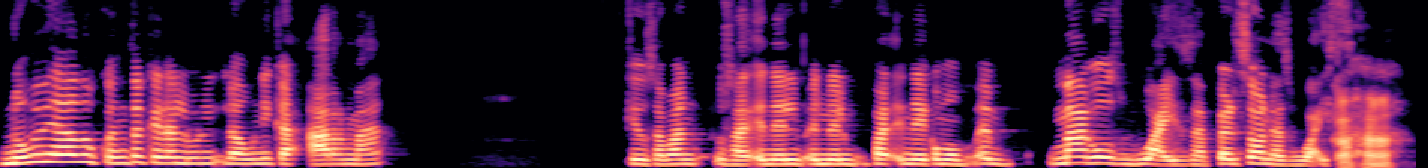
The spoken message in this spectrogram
No me había dado cuenta que era la única arma que usaban, o sea, en el, en el, en el- como en magos wise, o sea, personas wise. Ajá.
